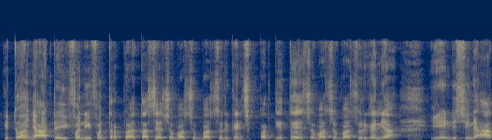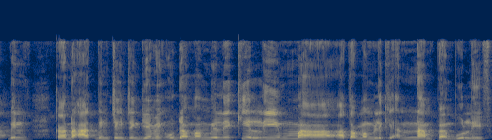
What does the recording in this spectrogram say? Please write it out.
Itu hanya ada event-event terbatas ya sobat-sobat suriken seperti itu ya sobat-sobat suriken ya. Ini di sini admin karena admin Cing Cing Gaming udah memiliki 5 atau memiliki 6 bambu leaf.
